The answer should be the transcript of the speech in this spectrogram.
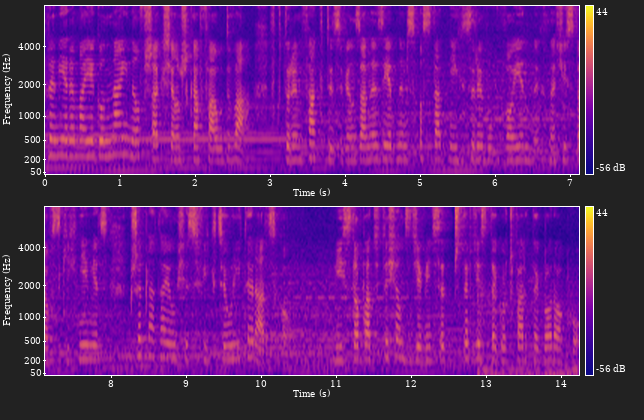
premierę ma jego najnowsza książka V2, w którym fakty związane z jednym z ostatnich zrywów wojennych nazistowskich Niemiec przeplatają się z fikcją literacką. Listopad 1944 roku.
